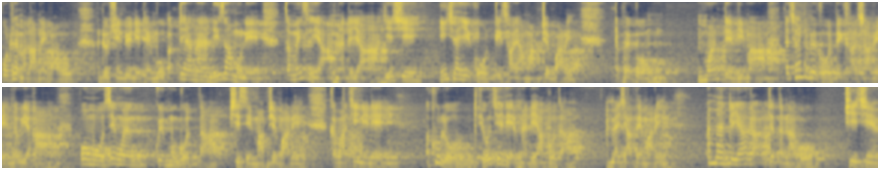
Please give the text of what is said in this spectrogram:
ပိုထွက်မလာနိုင်ပါဘူး။အတူရှင်တွေ့နေထိုင်မှုအပြန်အလှန်လေးစားမှုနဲ့တမိတ်ဆရာအမှန်တရားအားရေရှည်ငင်းချမ်းရေးကိုတည်ဆောက်ရမှာဖြစ်ပါတယ်။တစ်ဖက်ကမွန်းတင်ပြီးမှတခြားတစ်ဖက်ကိုတိတ်ခါချမဲ့လောက်ရဟာပုံမစိတ်ဝင်ကွေးမှုကိုတာဖြစ်စေမှာဖြစ်ပါတယ်။ကဘာကြီးအနေနဲ့အခုလိုရိုးချင်းတဲ့အမှန်တရားကိုသာအမှတ်ရသင့်ပါတယ်။ အမှန်တရားကပြဿနာကိုဖြည့်ချင်း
